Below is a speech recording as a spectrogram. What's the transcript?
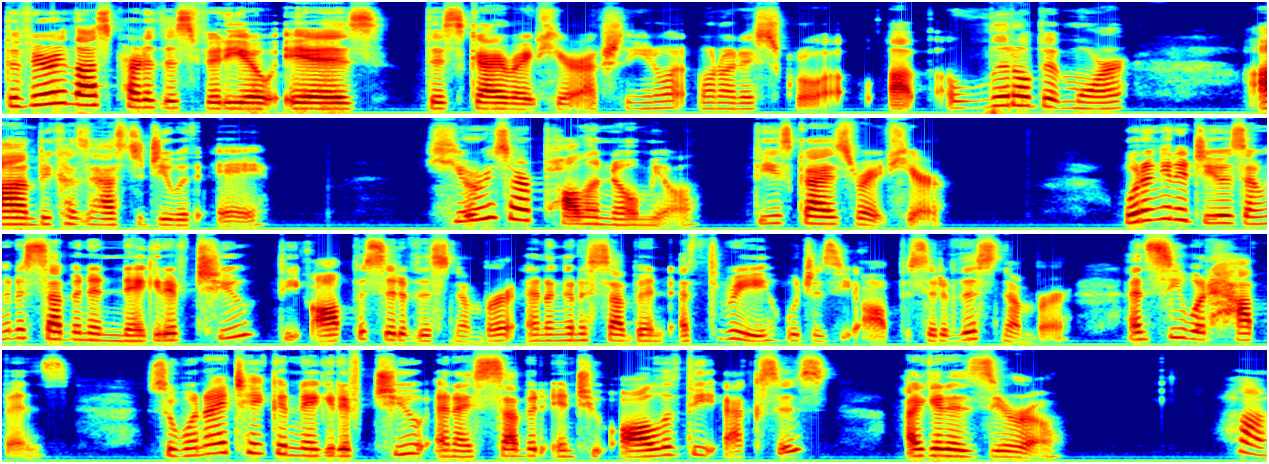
The very last part of this video is this guy right here. Actually, you know what? Why don't I scroll up a little bit more um, because it has to do with A. Here is our polynomial, these guys right here. What I'm going to do is I'm going to sub in a negative 2, the opposite of this number, and I'm going to sub in a 3, which is the opposite of this number, and see what happens. So when I take a negative 2 and I sub it into all of the x's, I get a 0. Huh,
